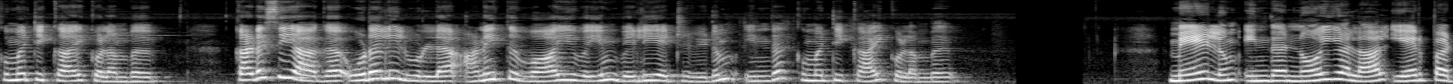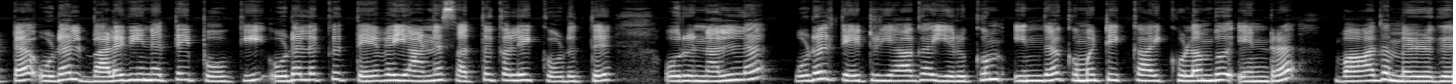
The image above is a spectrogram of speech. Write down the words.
குமட்டிக்காய் குழம்பு. கடைசியாக உடலில் உள்ள அனைத்து வாயுவையும் வெளியேற்றிவிடும் இந்த குமட்டிக்காய் குழம்பு. மேலும் இந்த நோய்களால் ஏற்பட்ட உடல் பலவீனத்தை போக்கி உடலுக்கு தேவையான சத்துக்களை கொடுத்து ஒரு நல்ல உடல் தேற்றியாக இருக்கும் இந்த குமட்டிக்காய் குழம்பு என்ற வாத மெழுகு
